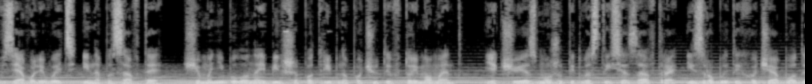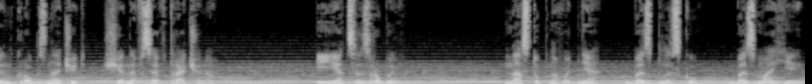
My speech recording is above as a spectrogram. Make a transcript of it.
Взяв олівець і написав те, що мені було найбільше потрібно почути в той момент, якщо я зможу підвестися завтра і зробити хоча б один крок, значить, ще не все втрачено. І я це зробив. Наступного дня, без блиску, без магії,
